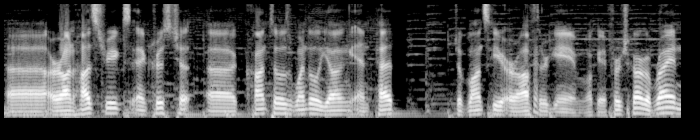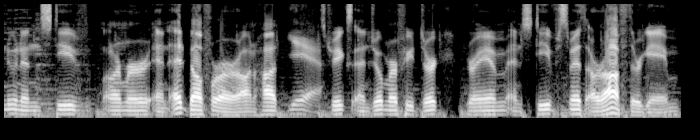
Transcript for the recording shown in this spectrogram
Uh, are on hot streaks, and Chris Ch- uh, Kontos, Wendell Young, and Pat Jablonski are off their game. Okay, for Chicago, Brian Noonan, Steve Larmer, and Ed Belfour are on hot Yeah. streaks, and Joe Murphy, Dirk Graham, and Steve Smith are off their game.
